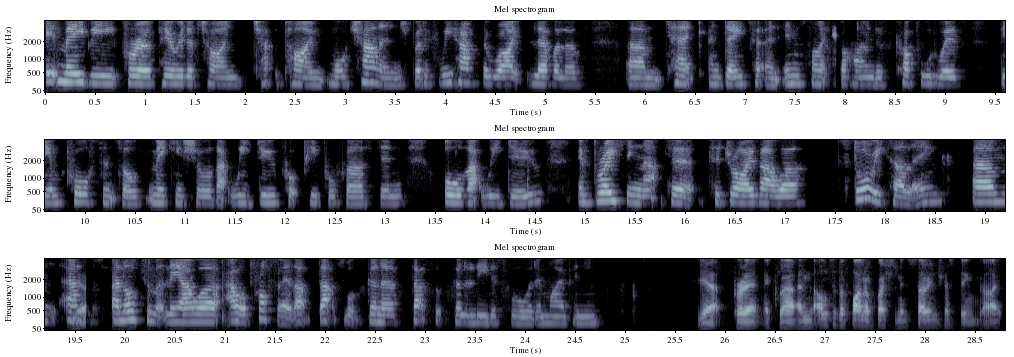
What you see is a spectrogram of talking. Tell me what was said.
it may be for a period of time time more challenge but if we have the right level of um, tech and data and insights behind us coupled with the importance of making sure that we do put people first in all that we do embracing that to to drive our storytelling um, and yeah. and ultimately our our profit. That that's what's gonna that's what's gonna lead us forward in my opinion. Yeah brilliant nicola. And on to the final question. It's so interesting. Like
